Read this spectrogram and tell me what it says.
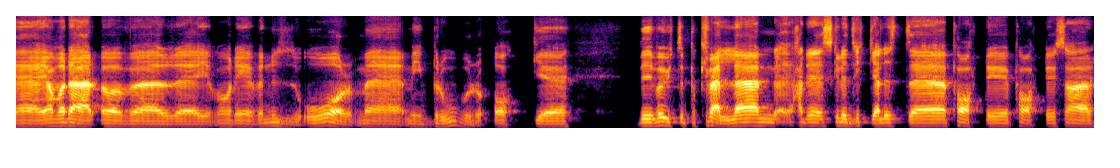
Eh, Jag var där över, eh, var det, över nyår med min bror och eh, vi var ute på kvällen, hade, skulle dricka lite, party, party så här.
